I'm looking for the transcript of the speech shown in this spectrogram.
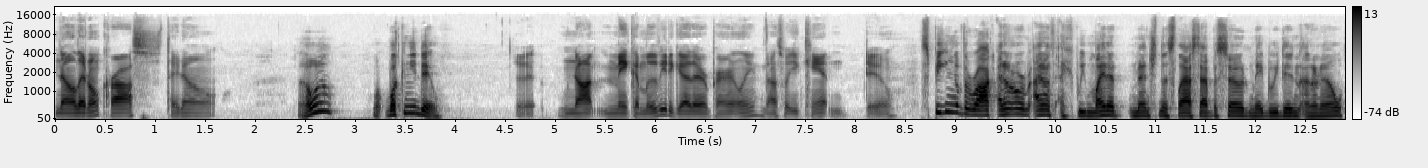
No, they don't cross. They don't. Oh well. Wh- What can you do? Uh, not make a movie together. Apparently, that's what you can't do. Speaking of The Rock, I don't know. I don't. We might have mentioned this last episode. Maybe we didn't. I don't know.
